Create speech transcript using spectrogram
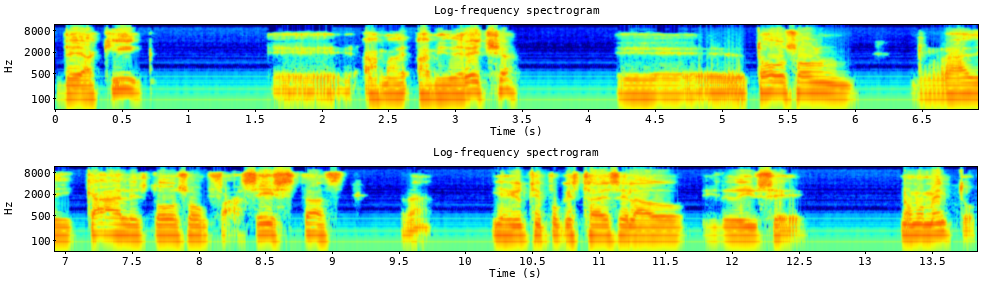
de aquí eh, a, a, mi derecha, todos son radicales, todos son fascistas, ¿verdad? Y hay un tipo que está de ese lado y le dice, no, momento,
